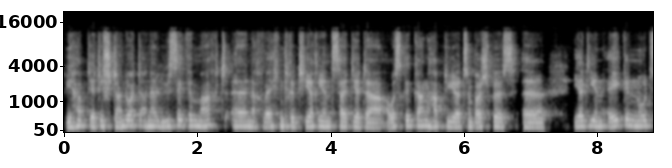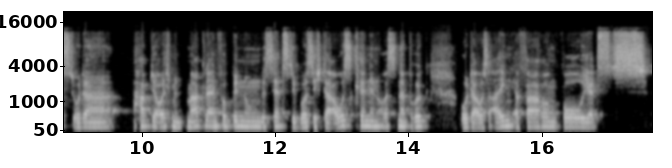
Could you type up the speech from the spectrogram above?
Wie habt ihr die Standortanalyse gemacht? Äh, nach welchen Kriterien seid ihr da ausgegangen? Habt ihr zum Beispiel äh, DNA genutzt oder habt ihr euch mit Makler in Verbindung gesetzt, die wo sich da auskennen in Osnabrück oder aus Eigenerfahrung, wo jetzt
